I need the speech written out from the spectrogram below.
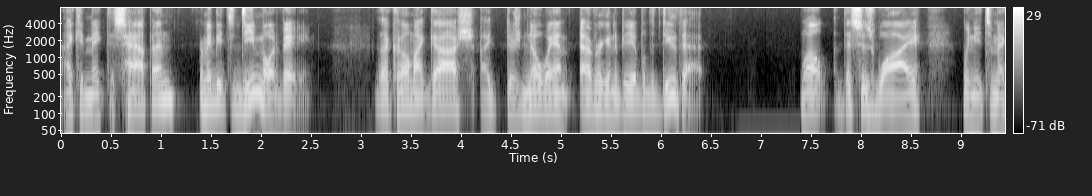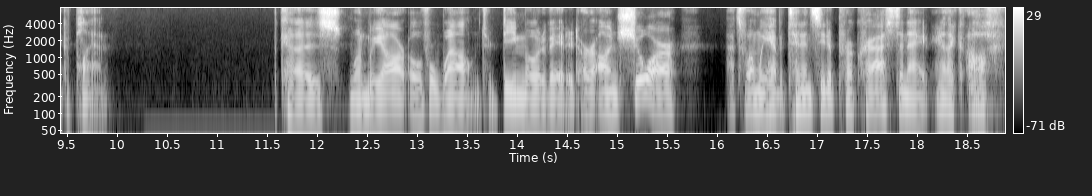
I can make this happen. Or maybe it's demotivating. Like, oh my gosh, I, there's no way I'm ever going to be able to do that. Well, this is why we need to make a plan. Because when we are overwhelmed or demotivated or unsure, that's when we have a tendency to procrastinate. You're like, oh,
